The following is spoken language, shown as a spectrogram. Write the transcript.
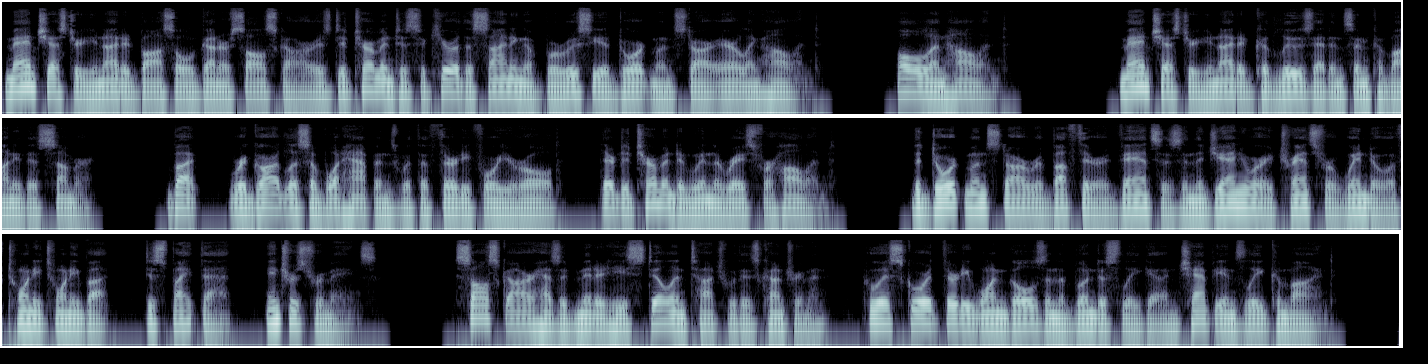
Manchester United boss Ole Gunnar Solskjaer is determined to secure the signing of Borussia Dortmund star Erling Haaland. Ole and Haaland. Manchester United could lose Edinson Cavani this summer. But, regardless of what happens with the 34 year old, they're determined to win the race for Haaland. The Dortmund star rebuffed their advances in the January transfer window of 2020, but, despite that, interest remains. Solskjaer has admitted he's still in touch with his countryman, who has scored 31 goals in the Bundesliga and Champions League combined.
